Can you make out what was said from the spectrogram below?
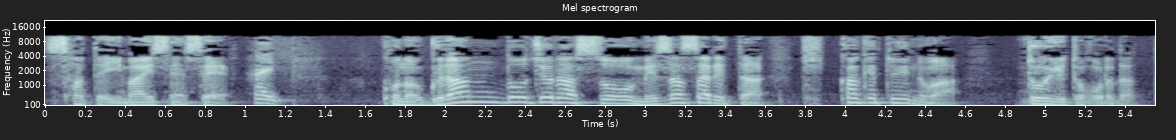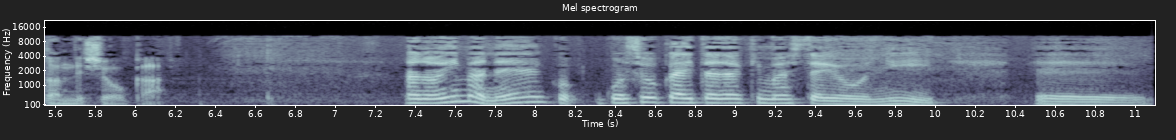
さて今井先生、はい、このグランドジュラスを目指されたきっかけというのはどういうところだったんでしょうか？あの今ねごご紹介いただきましたように、えー、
